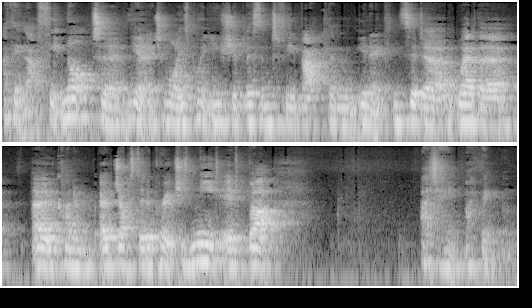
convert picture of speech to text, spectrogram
I think that feed not to you know to Molly's point. You should listen to feedback and you know consider whether a kind of adjusted approach is needed. But I don't. I think that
